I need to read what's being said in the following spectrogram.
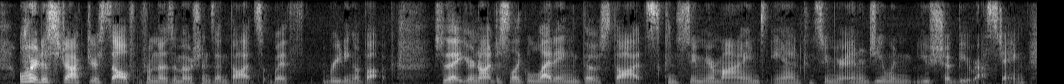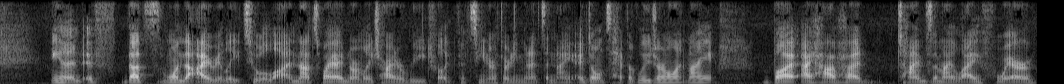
or distract yourself from those emotions and thoughts with reading a book so that you're not just like letting those thoughts consume your mind and consume your energy when you should be resting. And if that's one that I relate to a lot, and that's why I normally try to read for like 15 or 30 minutes a night. I don't typically journal at night, but I have had times in my life where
